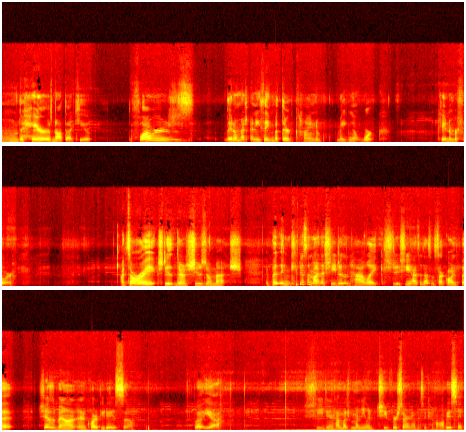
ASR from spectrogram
mm, the hair is not that cute. The flowers, they don't match anything, but they're kind of making it work. Okay, number four. It's alright. She did, their shoes don't match. But and keep this in mind that she doesn't have like she she has a thousand star coins, but she hasn't been on in quite a few days. So, but yeah, she didn't have much money when she first started on this account. Obviously,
